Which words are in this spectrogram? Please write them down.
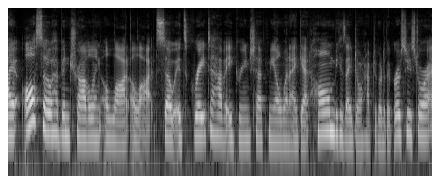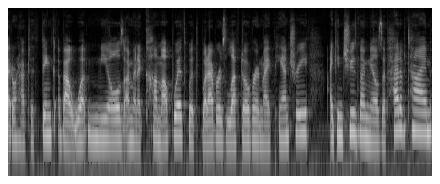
I also have been traveling a lot, a lot. So it's great to have a Green Chef meal when I get home because I don't have to go to the grocery store. I don't have to think about what meals I'm going to come up with with whatever's left over in my pantry. I can choose my meals ahead of time,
